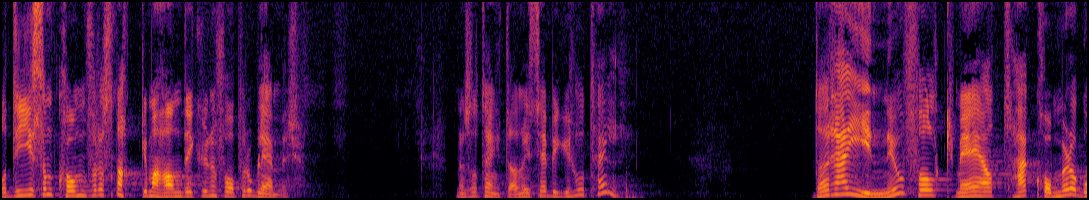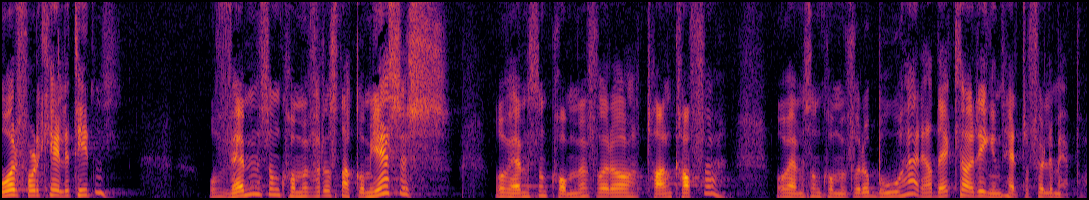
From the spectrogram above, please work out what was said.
Og de som kom for å snakke med han, de kunne få problemer. Men så tenkte han hvis jeg bygger hotell, da regner jo folk med at her kommer og går folk hele tiden. Og hvem som kommer for å snakke om Jesus, og hvem som kommer for å ta en kaffe, og hvem som kommer for å bo her, ja, det klarer ingen helt å følge med på.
